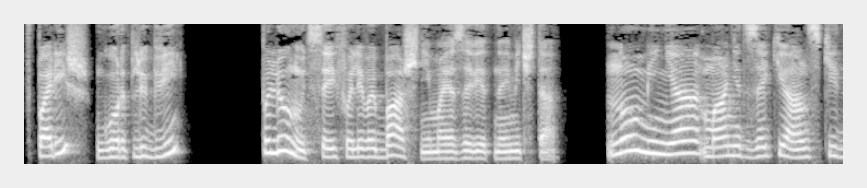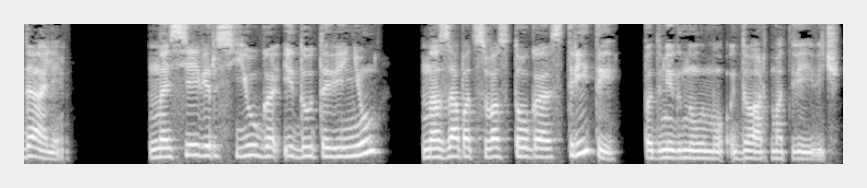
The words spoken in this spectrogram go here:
В Париж? Город любви? Плюнуть с Эйфелевой башни – моя заветная мечта. Но меня манит заокеанские дали. На север с юга идут авеню, на запад с востока – стриты, подмигнул ему Эдуард Матвеевич.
